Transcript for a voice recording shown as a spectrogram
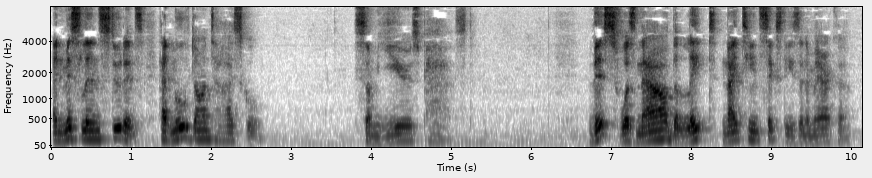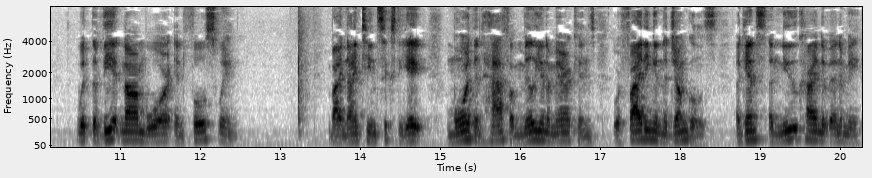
and Miss Lynn's students had moved on to high school. Some years passed. This was now the late 1960s in America, with the Vietnam War in full swing. By 1968, more than half a million Americans were fighting in the jungles against a new kind of enemy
